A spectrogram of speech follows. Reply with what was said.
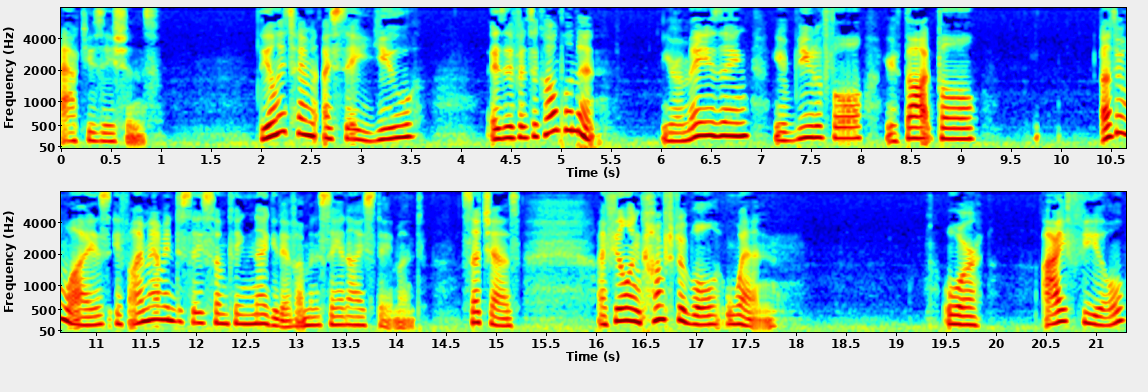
accusations. The only time I say you is if it's a compliment. You're amazing, you're beautiful, you're thoughtful. Otherwise, if I'm having to say something negative, I'm going to say an I statement, such as, I feel uncomfortable when, or I feel,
